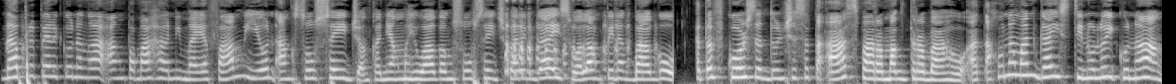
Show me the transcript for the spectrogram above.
Na-prepare ko na nga ang pamahaw ni Maya Fam. Yun, ang sausage. Ang kanyang mahiwagang sausage pa rin guys. Walang pinagbago. At of course, nandun siya sa taas para magtrabaho. At ako naman guys, tinuloy ko na ang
